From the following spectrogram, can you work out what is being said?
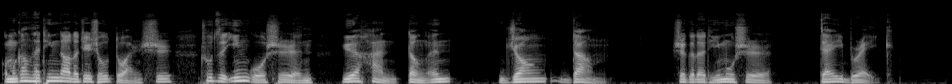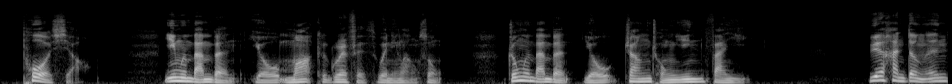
我们刚才听到的这首短诗，出自英国诗人约翰·邓恩 （John Donne）。诗歌的题目是《Daybreak》，破晓。英文版本由 Mark Griffith 为您朗诵。中文版本由张重英翻译。约翰·邓恩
